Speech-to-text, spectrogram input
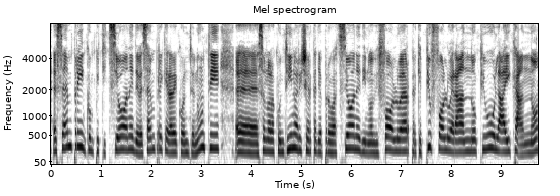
è sempre in competizione, deve sempre creare contenuti, eh, sono alla continua ricerca di approvazione, di nuovi follower, perché più follower hanno, più like hanno,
